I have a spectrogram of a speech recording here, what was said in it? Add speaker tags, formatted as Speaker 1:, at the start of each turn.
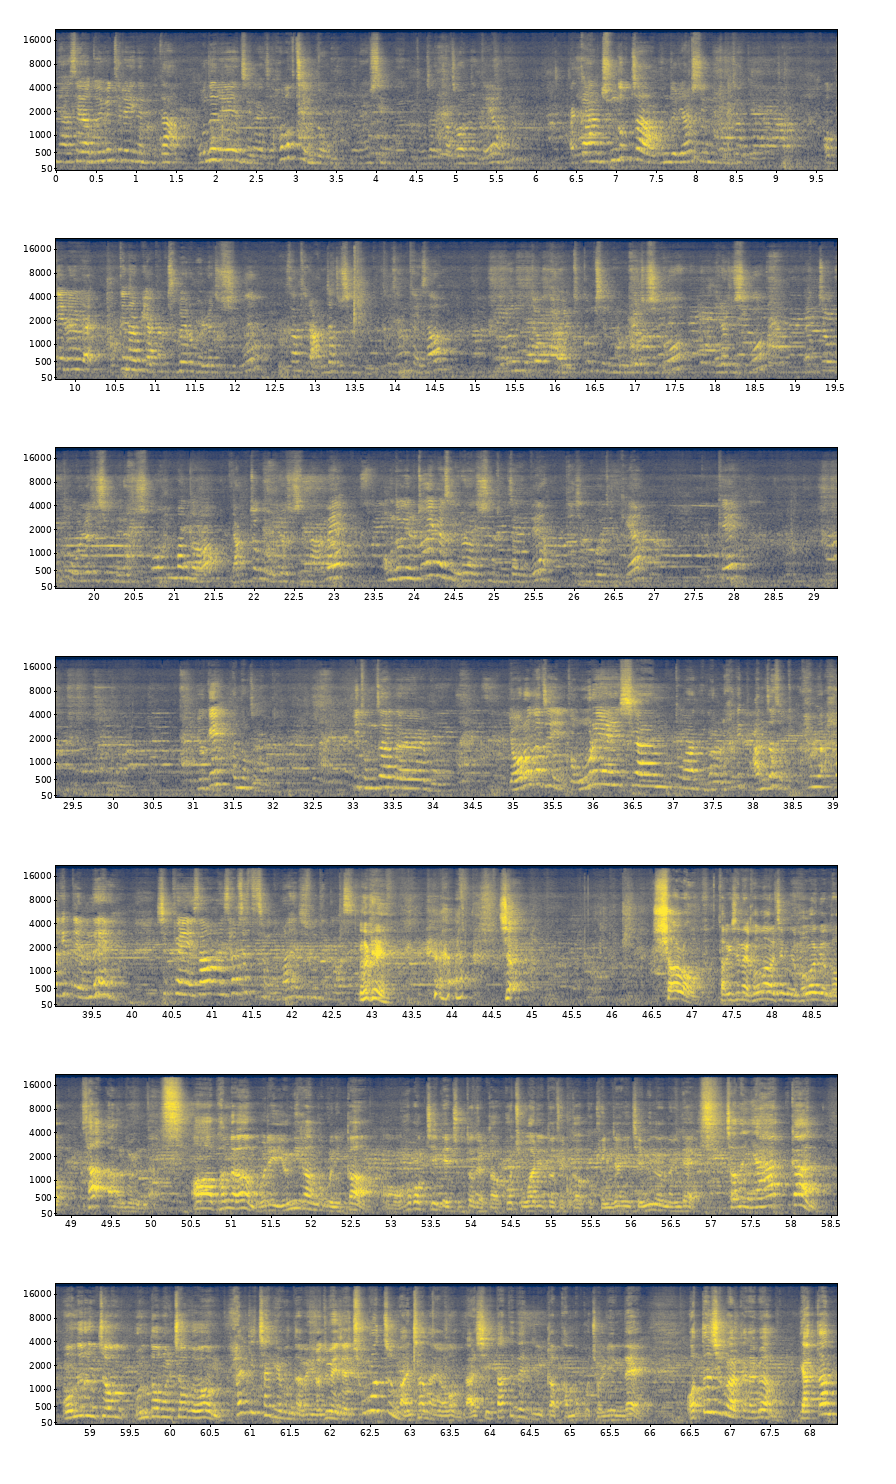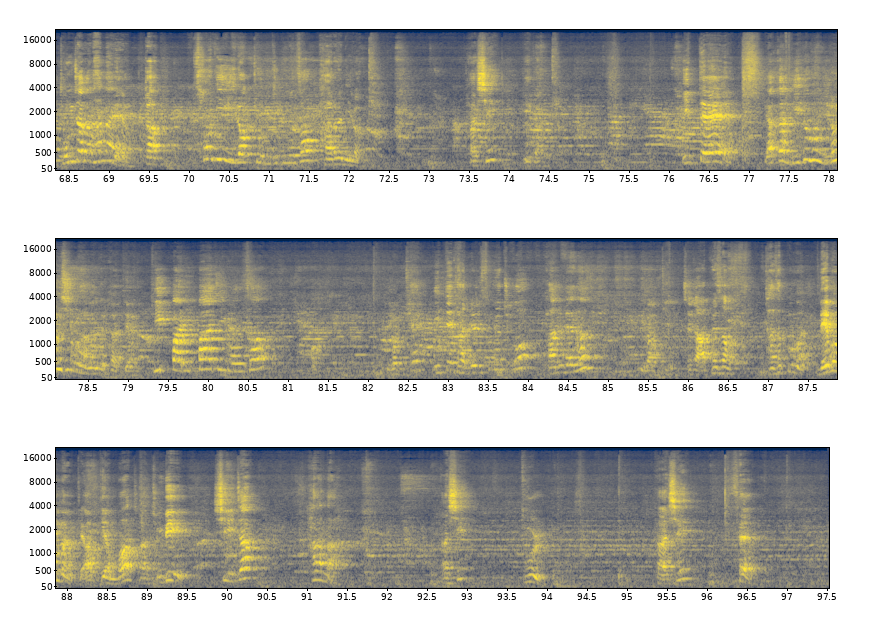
Speaker 1: 안녕하세요. 노이미 트레이너입니다. 오늘은 제가 이제 허벅지 운동을 할 수 있는 동작을 가져왔는데요. 약간 중급자 분들이 할 수 있는 동작이에요. 어깨를 어깨 넓이 약간 두 배로 벌려주시고 그 상태로 앉아주시면 됩니다. 그 상태에서 오른쪽 발 뒤꿈치를 올려주시고 내려주시고 왼쪽도 올려주시고 내려주시고 한 번 더 양쪽으로 올려주신 다음에 엉덩이를 조이면서 일어나 주시는 동작인데요. 다시 한번 보여드릴게요. 이렇게 이게 한 동작입니다. 이 동작을 뭐 여러 가지 오랜 시간 동안 이걸 하기, 앉아서 하면, 하기 때문에 10회에서 한 3세트 정도만 해주시면 될 것 같습니다.
Speaker 2: 오케이. 자, 샬롯. 당신의 건강을 지키는 건강교도 사 운동입니다. 아 방금 우리 유미가 한 거 보니까 어, 허벅지 내축도 될 것 같고 종아리도 될 것 같고 굉장히 재밌는 운동인데 저는 약간 오늘은 좀 운동을 조금 활기차게 해본다면 요즘에 이제 충원증 많잖아요. 날씨 따뜻해지니까 밥 먹고 졸리는데 어떤 식으로 할 거냐면 약간 동작은 하나예요. 그러니까 손이 이렇게 움직이면서 발은 이렇게 다시 이렇게 이때 약간 리듬은 이런 식으로 하면 될 것 같아요. 뒷발이 빠지면서 이렇게 이때 다리를 숙여주고 반대는 이렇게 제가 앞에서 다섯 번만 네 번만 할게요. 앞뒤 한번. 자 준비 시작. 하나. 다시. 둘. 다시. 셋.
